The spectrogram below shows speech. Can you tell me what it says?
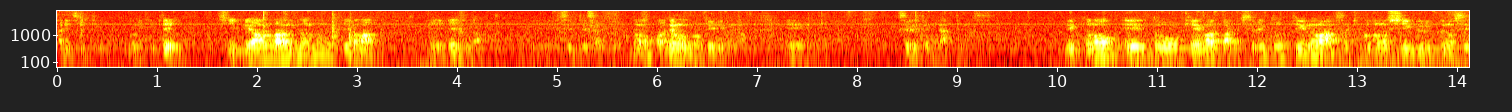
貼り付いて動いてて CPU アンバウンドなものっていうのは、えー、F が、設定されている。どのコアでも動けるような、えー、スレッドになっています。でこの、えーと、K ワーカーのスレッドっていうのは先ほどの C グループの設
